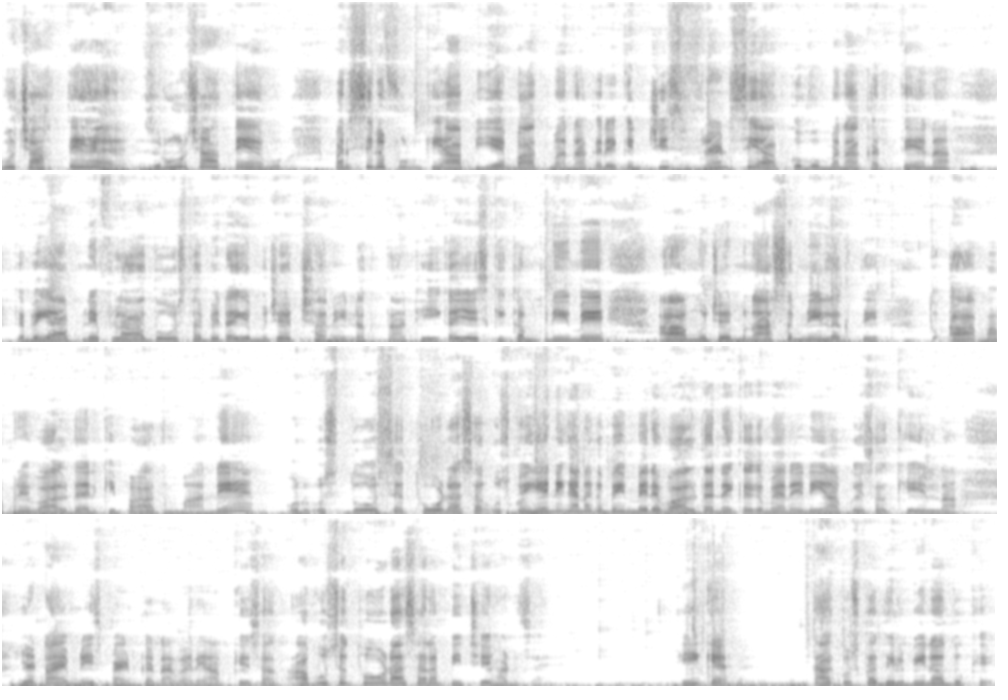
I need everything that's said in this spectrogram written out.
वो चाहते हैं, ज़रूर चाहते हैं वो, पर सिर्फ़ उनकी आप ये बात मना करें कि जिस फ्रेंड से आपको वो मना करते हैं ना, कि भाई आपने फ़लाँ दोस्त है बेटा, ये मुझे अच्छा नहीं लगता, ठीक है? ये इसकी कंपनी में आप मुझे मुनासिब नहीं लगते। तो आप अपने वालदेन की बात माने और उस दोस्त से थोड़ा सा, उसको ये नहीं कहना कि भाई मेरे वालदे ने कहा कि मैंने नहीं आपके साथ खेलना या टाइम नहीं स्पेंड करना मैंने आपके साथ। आप उसे थोड़ा सा ना पीछे हट जाए। ठीक है? ताकि उसका दिल भी ना दुखे।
